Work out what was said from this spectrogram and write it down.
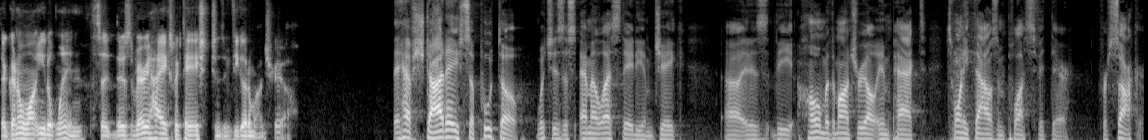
they're going to want you to win, so there's very high expectations if you go to Montreal. They have Stade Saputo, which is this MLS stadium, Jake uh, it is the home of the Montreal Impact. Twenty thousand plus fit there for soccer.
